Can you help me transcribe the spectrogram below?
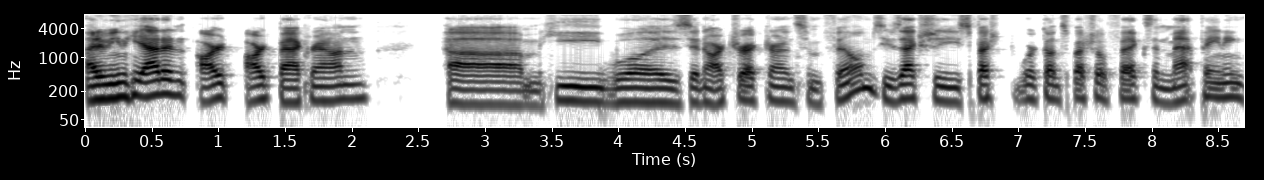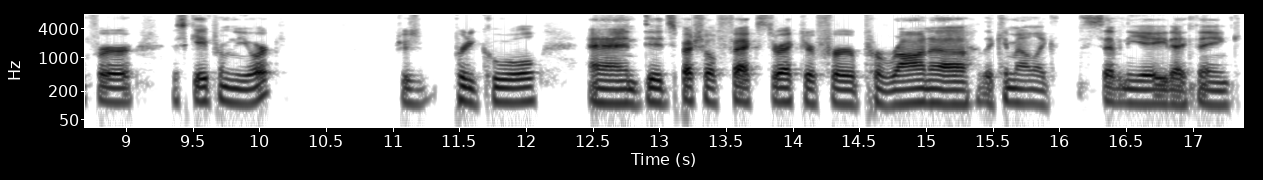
I mean, he had an art art background. Um, he was an art director on some films. He was actually special worked on special effects and matte painting for Escape from New York, which is pretty cool and did special effects director for Piranha that came out like 78, I think.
